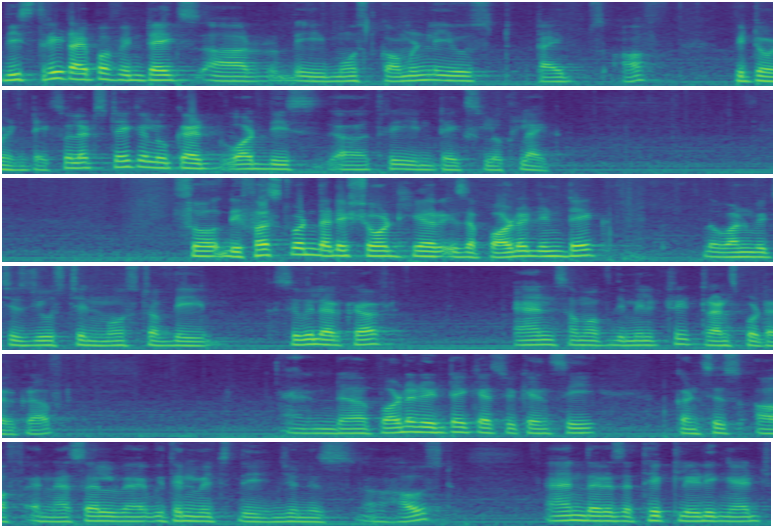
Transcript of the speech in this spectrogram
these three type of intakes are the most commonly used types of pitot intake. So, let us take a look at what these uh, three intakes look like. So, the first one that is shown here is a podded intake, the one which is used in most of the civil aircraft and some of the military transport aircraft. And uh, podded intake as you can see consists of a nacelle within which the engine is uh, housed and there is a thick leading edge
